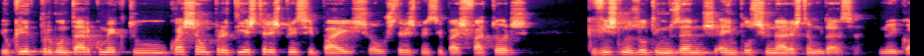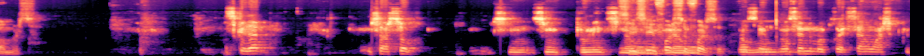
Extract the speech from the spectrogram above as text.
Eu queria te perguntar como é que tu, quais são para ti as três principais, ou os três principais fatores que viste nos últimos anos a impulsionar esta mudança no e-commerce? Se calhar, começar só, se, se me permites, sim, sim, força, não, força. Não sendo, não sendo uma correção, acho que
